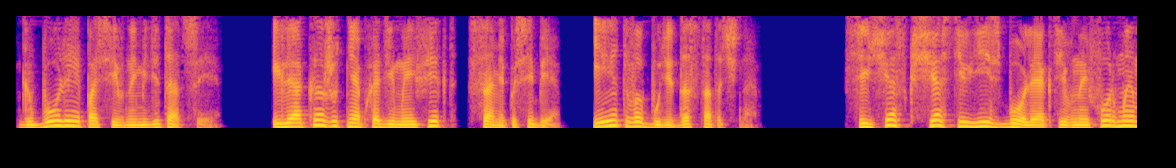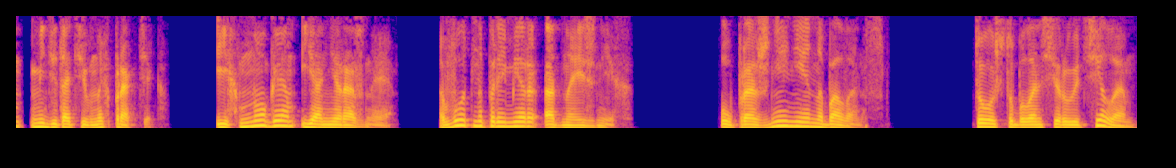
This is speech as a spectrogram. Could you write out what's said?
к более пассивной медитации или окажут необходимый эффект сами по себе, и этого будет достаточно. Сейчас, к счастью, есть более активные формы медитативных практик. Их много, и они разные. Вот, например, одна из них. Упражнение на баланс. То, что балансирует тело,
